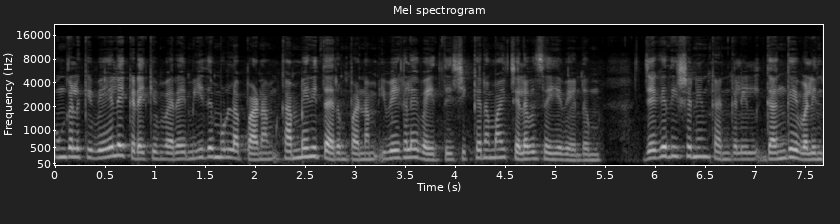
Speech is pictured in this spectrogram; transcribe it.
உங்களுக்கு வேலை கிடைக்கும் வரை மீதமுள்ள பணம் கம்பெனி தரும் பணம் இவைகளை வைத்து சிக்கனமாய் செலவு செய்ய வேண்டும். ஜெகதீஷனின் கண்களில் கங்கை வழிந்தோ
